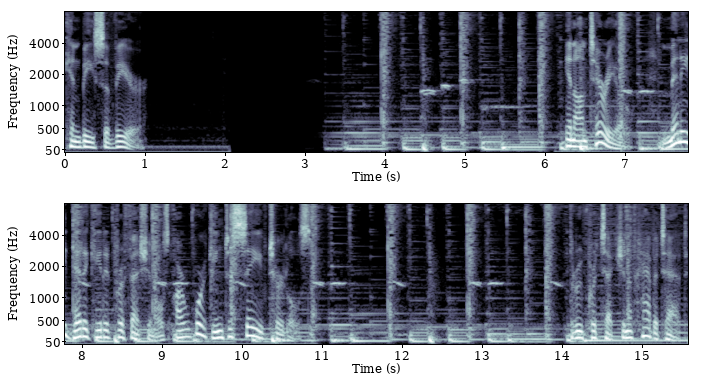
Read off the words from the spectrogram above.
can be severe. In Ontario, many dedicated professionals are working to save turtles through protection of habitat,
